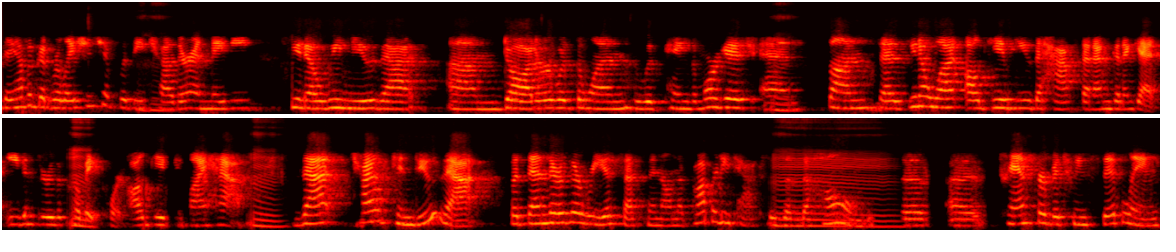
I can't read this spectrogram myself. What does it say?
they have a good relationship with each Mhm. other and maybe, you know, we knew that um daughter was the one who was paying the mortgage and son says, "You know what? I'll give you the half that I'm going to get even through the probate court. I'll give you my half." Mm. that child can do that, but then there's a reassessment on the property taxes of the home. Mm. The uh, transfer between siblings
